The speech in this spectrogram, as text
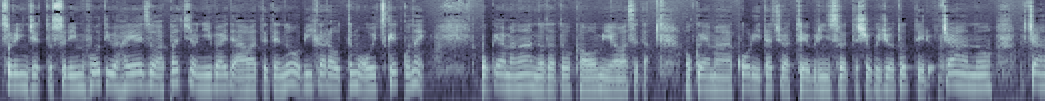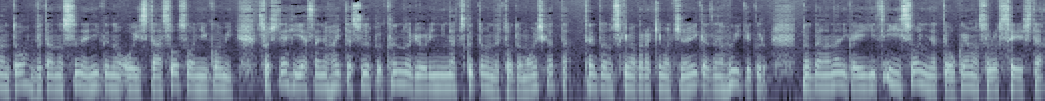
それにジェットストリーム40は速いぞ。アパッチの2倍で慌ててノービーから追っても追いつけっこない。奥山が野田と顔を見合わせた。奥山はコーリーたちはテーブルに座って食事をとっている。チャーハンの、チャーハンと豚のすね肉のオイスターソースを煮込み、そして野菜の入ったスープ、君の料理人が作ったものでとても美味しかった。テントの隙間から気持ちのいい風が吹いてくる。野田が何か言い言いそうになって奥山はそれを制した。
